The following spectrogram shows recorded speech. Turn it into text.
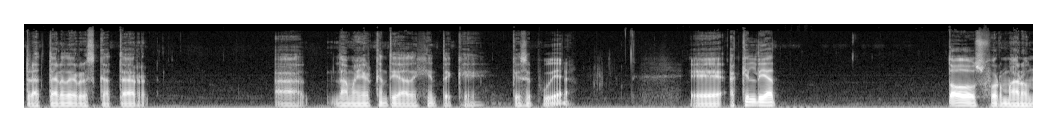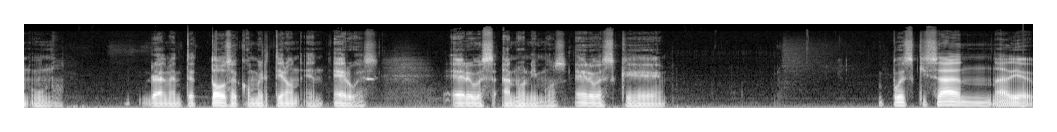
tratar de rescatar a la mayor cantidad de gente que, que se pudiera. Eh, aquel día todos formaron uno. Realmente todos se convirtieron en héroes. Héroes anónimos. Héroes que... Pues quizá nadie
